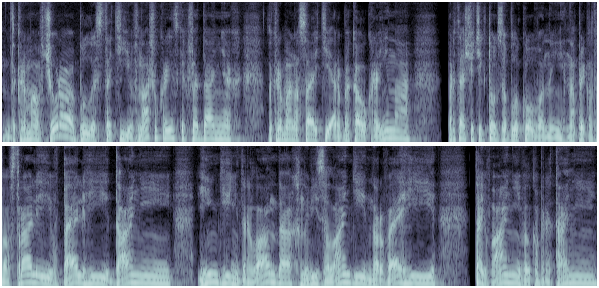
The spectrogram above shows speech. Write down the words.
зокрема, вчора були статті в наших українських виданнях, зокрема на сайті РБК Україна, про те, що Тікток заблокований, наприклад, в Австралії, в Бельгії, Данії, Індії, Нідерландах, Новій Зеландії, Норвегії, Тайвані, Великобританії.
